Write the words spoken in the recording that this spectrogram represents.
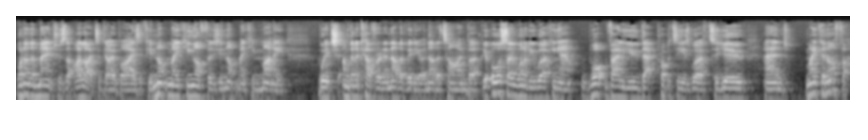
one of the mantras that I like to go by is if you're not making offers, you're not making money which I'm going to cover in another video another time but you also want to be working out what value that property is worth to you and make an offer.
